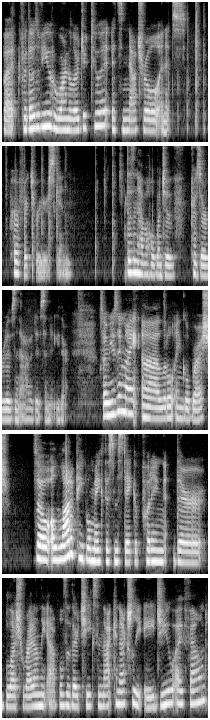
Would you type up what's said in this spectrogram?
But for those of you who aren't allergic to it, it's natural and it's perfect for your skin. It doesn't have a whole bunch of preservatives and additives in it either. So I'm using my uh, little angle brush so a lot of people make this mistake of putting their blush right on the apples of their cheeks and that can actually age you, I've found.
